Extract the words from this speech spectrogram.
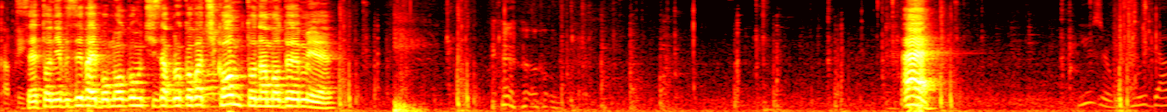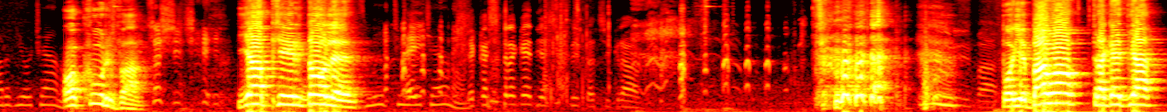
Kapi. Seto, nie wyzywaj, bo mogą ci zablokować konto na modemie. E! User was moved out of your channel. O kurwa! Co się dzieje? Ja pierdolę! Moved to your channel. Jakaś tragedia się pyta, czy gram. Kurwa. Pojebało! Tragedia!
